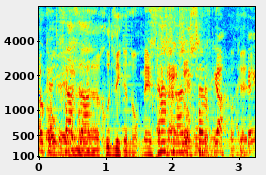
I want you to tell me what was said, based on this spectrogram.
Oké, graag gedaan. Goed weekend nog. Graag. Ja, oké.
